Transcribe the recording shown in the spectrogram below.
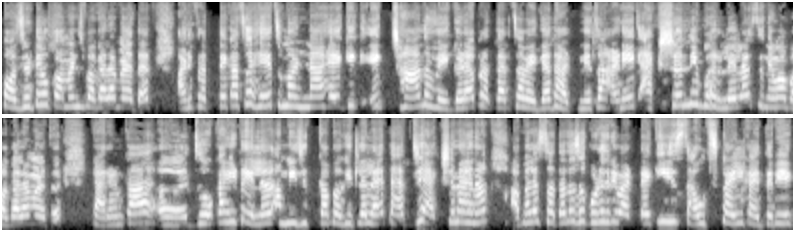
पॉझिटिव्ह कमेंट्स बघायला मिळतात. आणि प्रत्येकाचं हेच म्हणणं आहे की एक छान वेगळ्या प्रकारचा वेगळ्या धाटणीचा आणि एक ऍक्शननी भरलेला सिनेमा बघायला मिळतोय. कारण का अं, जो काही ट्रेलर आम्ही जितका बघितलेला आहे त्यात जे ऍक्शन आहे ना आम्हाला सतत असं कुठेतरी वाटतंय की साऊथ स्टाईल काहीतरी एक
